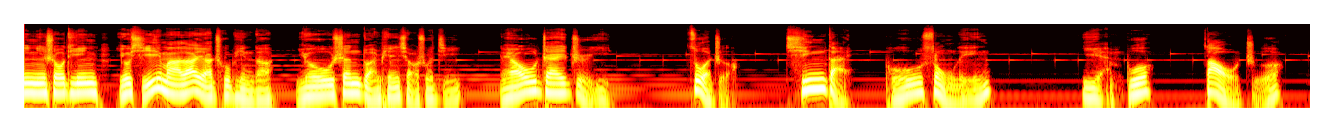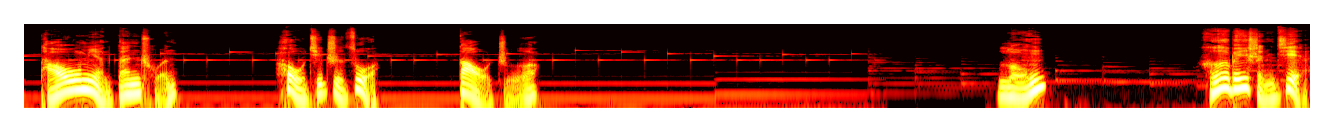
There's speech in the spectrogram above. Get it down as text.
迎您收听由喜马拉雅出品的有声短篇小说集《聊斋志异》，作者：清代蒲松龄，演播：道哲、桃面单纯，后期制作：道哲。龙，河北省界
